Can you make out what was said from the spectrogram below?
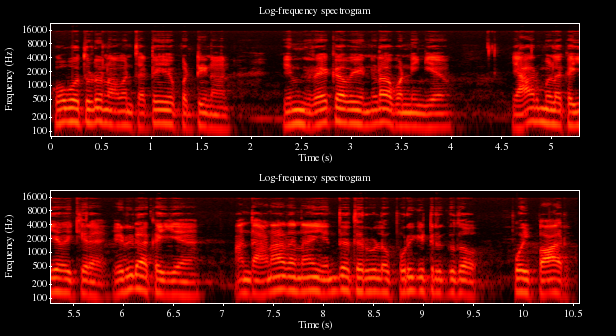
கோபத்துடன் அவன் சட்டையை பற்றினான். என் ரேகாவை என்னடா பண்ணீங்க? யார் மேலே கையை வைக்கிற? எடுடா கையை. அந்த அனாதனை எந்த தெருவில் பொறுக்கிட்டு இருக்குதோ போய் பார்.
